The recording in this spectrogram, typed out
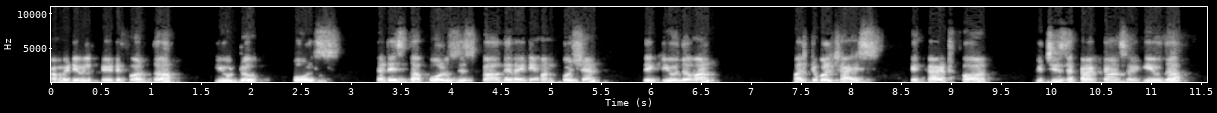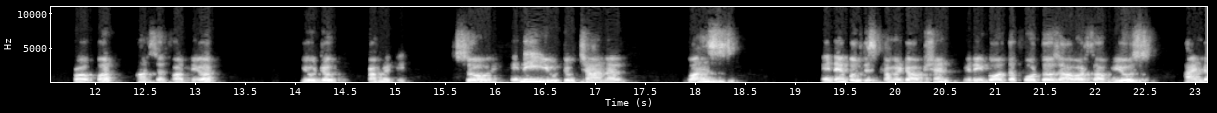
community will create for the YouTube polls. That is the polls is called the writing one question. They give the one multiple choice. You can correct for which is the correct answer. Give the proper answer from your YouTube community. So any YouTube channel once enable this commit option when you got the 4000 hours of views and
